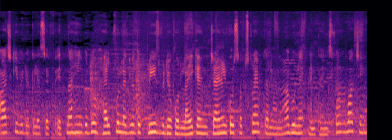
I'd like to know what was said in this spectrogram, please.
आज की वीडियो के लिए सिर्फ़ इतना ही। वीडियो हेल्पफुल लगी हो तो प्लीज़ वीडियो को लाइक एंड चैनल को सब्सक्राइब करना ना भूलें। एंड थैंक्स फॉर वॉचिंग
